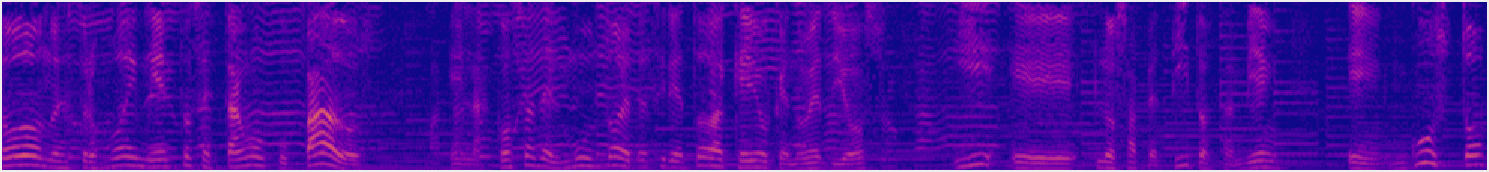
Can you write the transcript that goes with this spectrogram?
todos nuestros movimientos están ocupados en las cosas del mundo, es decir, en todo aquello que no es Dios, y eh, los apetitos también en gusto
